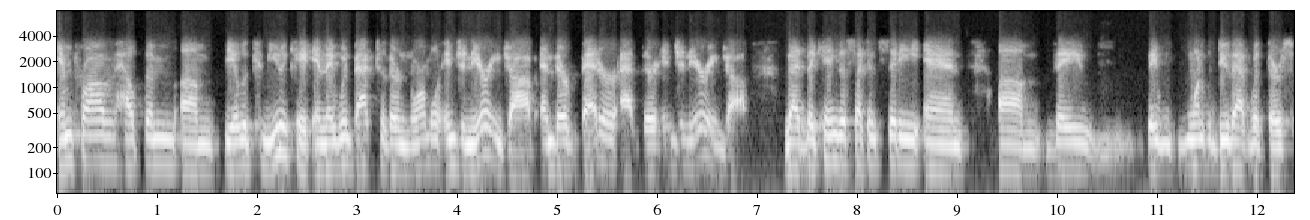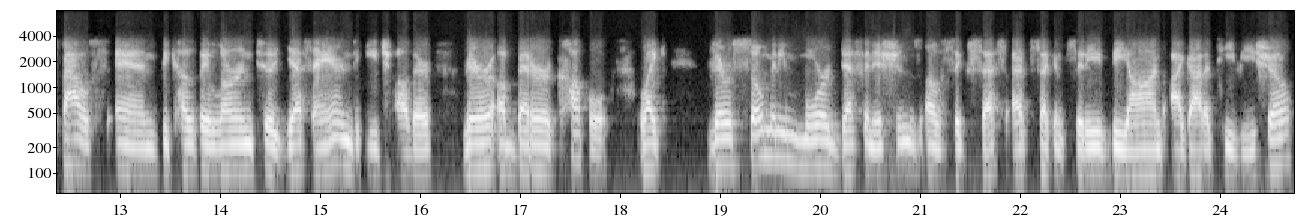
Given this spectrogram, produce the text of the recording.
Improv helped them um, be able to communicate and they went back to their normal engineering job and they're better at their engineering job. That they came to Second City and um, they they wanted to do that with their spouse and because they learned to yes and each other, they're a better couple. Like there are so many more definitions of success at Second City beyond I got a TV show.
